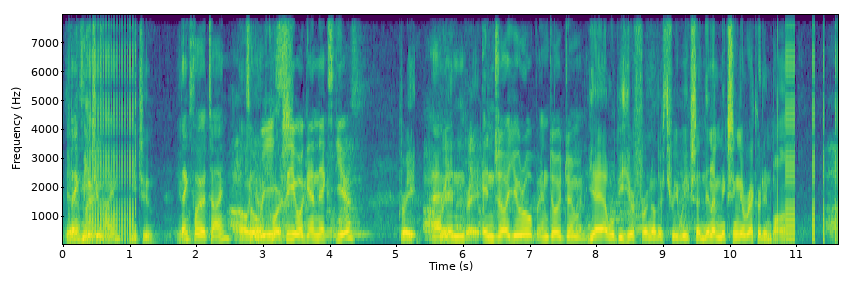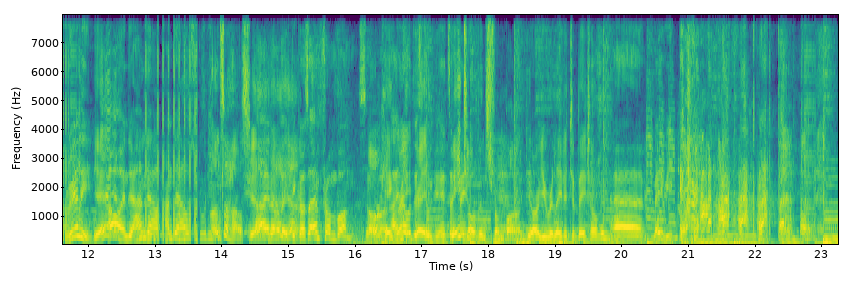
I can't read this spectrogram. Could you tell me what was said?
Yeah. Thanks me for your too. time. Me too. you Thanks know. for your time. Oh, so yeah, of we course. see you again next year. Great. And great. then great. enjoy Europe, enjoy Germany. yeah, we'll be here for another three weeks, and then I'm mixing the record in Bonn. Really? Yeah. Oh, in the Hansa, Hansa House studio? Hansa House, yeah, I know yeah, that yeah. because I'm from Bonn. So Okay, I great, know the great. studio. It's Beethoven's from Bonn. Are you related to Beethoven? Uh, maybe.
